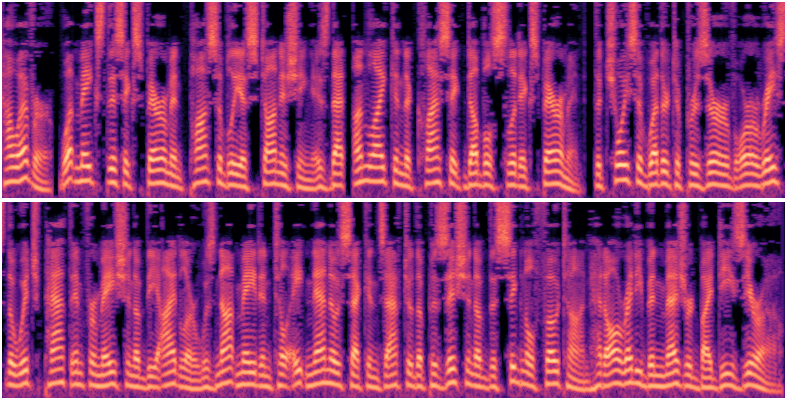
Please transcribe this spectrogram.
However, what makes this experiment possibly astonishing is that, unlike in the classic double-slit experiment, the choice of whether to preserve or erase the which path information of the idler was not made until 8 nanoseconds after the position of the signal photon had already been measured by D0.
